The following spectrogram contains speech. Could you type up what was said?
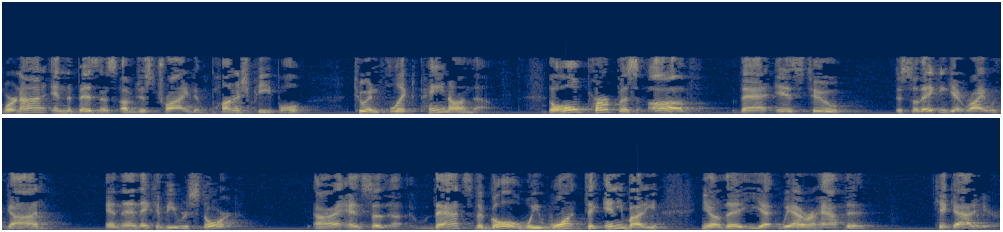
we're not in the business of just trying to punish people to inflict pain on them. The whole purpose of that is to is so they can get right with God and then they can be restored. All right, and so uh, that's the goal. We want to anybody, you know, that yet we ever have to kick out of here,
